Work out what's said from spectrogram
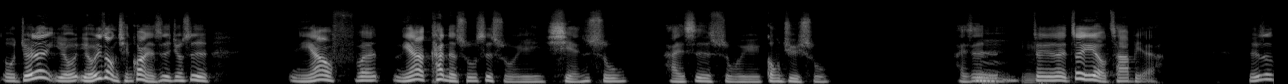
我觉得有有一种情况也是，就是你要分你要看的书是属于闲书还是属于工具书，还是对对对，这也有差别啊。比如说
